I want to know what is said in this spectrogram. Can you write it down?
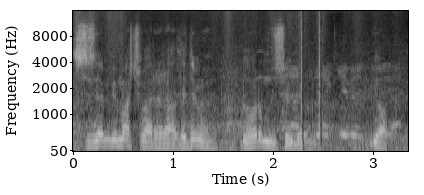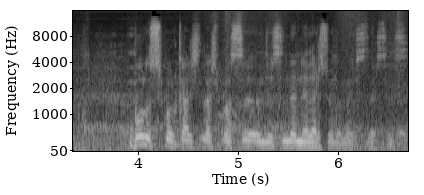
sizden bir maç var herhalde değil mi? Doğru mu söylüyorum? Yok. Bolu Spor karşılaşması öncesinde neler söylemek istersiniz?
